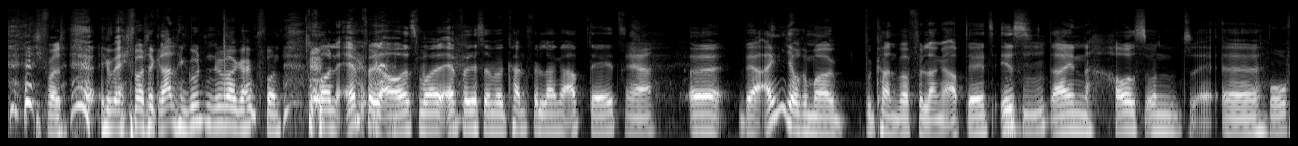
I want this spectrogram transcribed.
ich wollte, ich, wollte gerade einen guten Übergang von, von Apple aus, weil Apple ist ja bekannt für lange Updates. ja. Äh, wer eigentlich auch immer bekannt war für lange Updates, ist Mhm. dein Haus- und äh, Hof.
